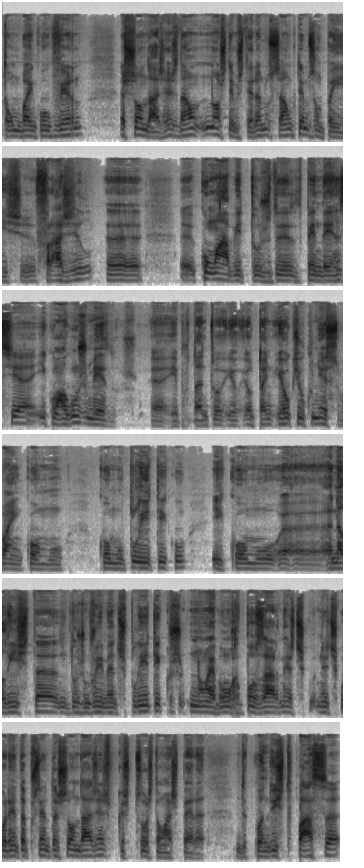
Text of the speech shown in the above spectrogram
tão bem com o Governo as sondagens dão, nós temos de ter a noção que temos um país eh, frágil, uh, uh, com hábitos de dependência e com alguns medos. E, portanto, eu, eu, tenho, eu que o conheço bem como, como político e como analista dos movimentos políticos, não é bom repousar nestes, nestes 40% das sondagens, porque as pessoas estão à espera de que quando isto passa,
